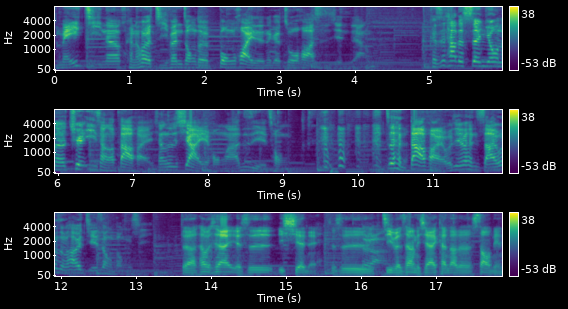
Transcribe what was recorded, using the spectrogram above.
每一集呢可能会有几分钟的崩坏的那个作画时间这样。可是他的声优呢却异常的大牌，像是夏野红啊、日野冲，这很大牌，我觉得很傻，为什么他会接这种东西？对啊，他们现在也是一线哎，就是基本上你现在看到的少年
